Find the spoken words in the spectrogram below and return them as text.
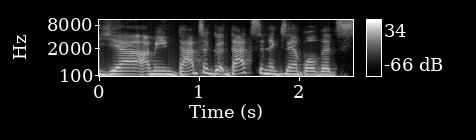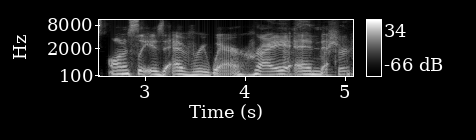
Yeah, I mean that's a good that's an example that's honestly is everywhere, right? Yes, and sure.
